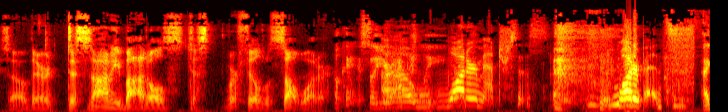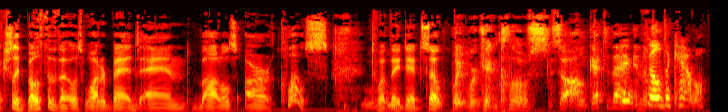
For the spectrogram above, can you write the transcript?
So their Dasani bottles just were filled with salt water. Okay, so you're Uh, water mattresses, water beds. actually both of those water beds and bottles are close to what they did. So, Wait, we're getting close. so I'll get to that. They filled a camel.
